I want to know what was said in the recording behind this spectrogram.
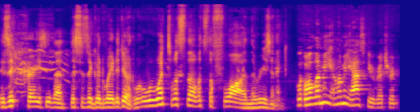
Is it crazy that this is a good way to do it? Wh- wh- What's what's the what's the flaw in the reasoning? Well, let me let me ask you, Richard.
